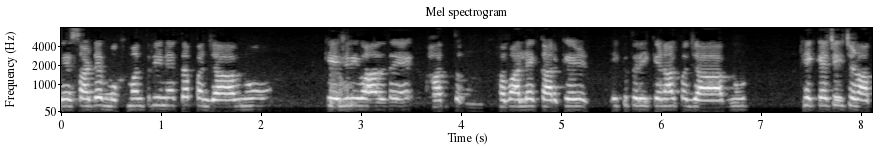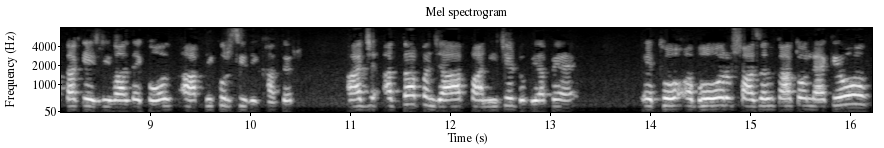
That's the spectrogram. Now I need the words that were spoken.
ਤੇ ਸਾਡੇ ਮੁੱਖ ਮੰਤਰੀ ਨੇ ਤਾਂ ਪੰਜਾਬ ਨੂੰ ਕੇਜਰੀਵਾਲ ਦੇ ਹੱਥ ਹਵਾਲੇ ਕਰਕੇ ਇੱਕ ਤਰੀਕੇ ਨਾਲ ਪੰਜਾਬ ਨੂੰ ਠੇਕੇ 'ਚ ਹੀ ਚੜਾਤਾ ਕੇਜਰੀਵਾਲ ਦੇ ਕੋਲ ਆਪਦੀ ਕੁਰਸੀ ਦੀ ਖਾਤਰ। ਅੱਜ ਅੱਧਾ ਪੰਜਾਬ ਪਾਣੀ 'ਚ ਡੁੱਬਿਆ ਪਿਆ ਹੈ। ਇਥੋਂ ਅਬੋਰ ਫਾਜ਼ਿਲਕਾ ਤੋਂ ਲੈ ਕੇ ਉਹ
